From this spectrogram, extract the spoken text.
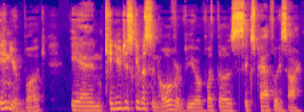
in your book. And can you just give us an overview of what those six pathways are?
